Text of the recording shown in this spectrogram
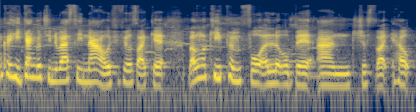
okay, he can go to university now if he feels like it. But I'm going to keep him for a little bit and just, like, help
